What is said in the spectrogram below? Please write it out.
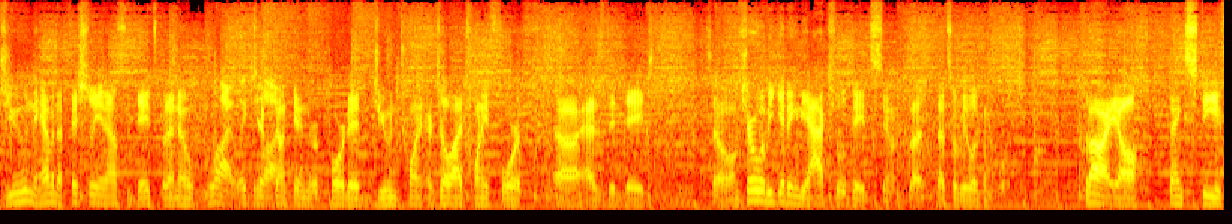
June. They haven't officially announced the dates, but I know July, like Jeff July. Duncan reported June 20 or July 24th uh, as the date. So I'm sure we'll be getting the actual date soon, but that's what we're looking forward to. But all right, y'all. Thanks, Steve.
